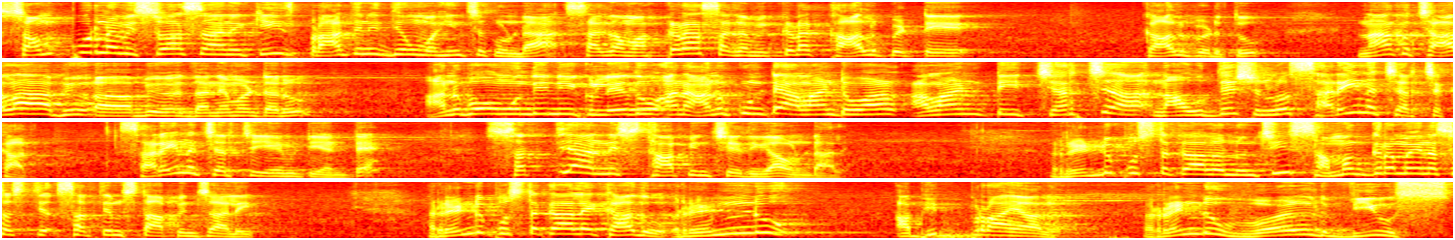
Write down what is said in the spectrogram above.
సంపూర్ణ విశ్వాసానికి ప్రాతినిధ్యం వహించకుండా సగం అక్కడ సగం ఇక్కడ కాలు పెట్టే కాలు పెడుతూ నాకు చాలా అభి అభి దాన్ని ఏమంటారు? అనుభవం ఉంది నీకు లేదు అని అనుకుంటే అలాంటి వా అలాంటి చర్చ నా ఉద్దేశంలో సరైన చర్చ కాదు. సరైన చర్చ ఏమిటి అంటే సత్యాన్ని స్థాపించేదిగా ఉండాలి. రెండు పుస్తకాల నుంచి సమగ్రమైన సత్య సత్యం స్థాపించాలి. రెండు పుస్తకాలే కాదు రెండు అభిప్రాయాలు రెండు వరల్డ్ వ్యూస్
